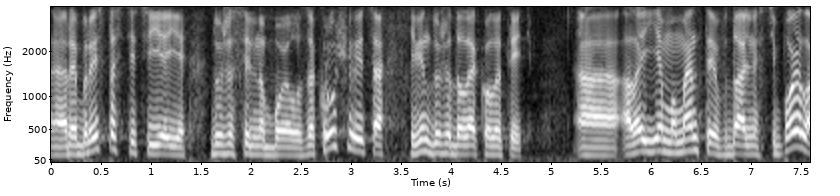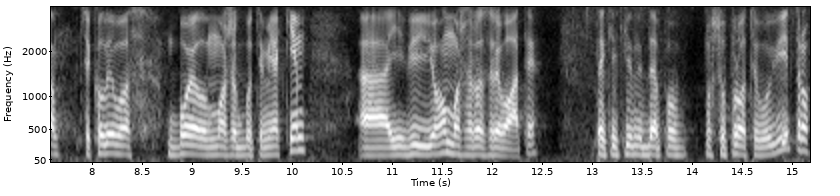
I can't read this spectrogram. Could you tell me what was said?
е, ребристості цієї дуже сильно бойл закручується і він дуже далеко летить. Але є моменти в дальності бойла, це коли у вас бойл може бути м'яким, його може розривати, так як він йде по, по супротиву вітру,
